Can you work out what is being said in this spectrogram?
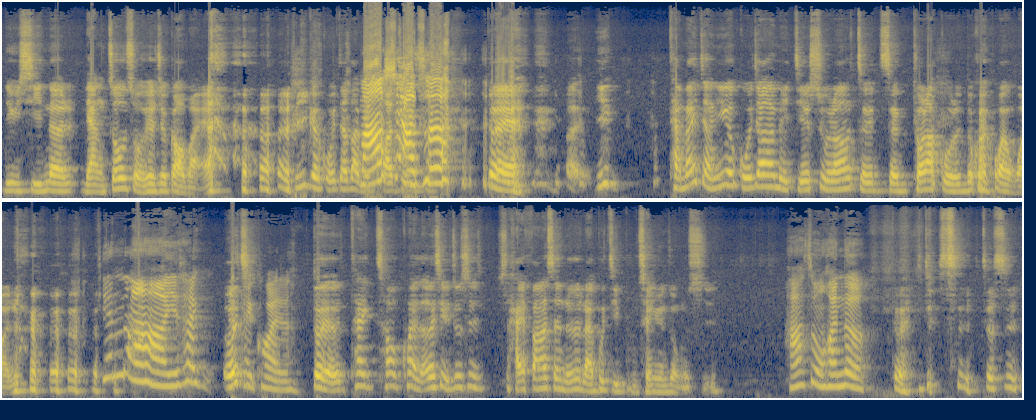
旅行了两周左右就告白了，一个国家到马上下车，对，呃，一坦白讲，一个国家还没结束，然后整整托拉古人都快换完了，天哪，也太而且太快了。对，太超快了，而且就是还发生了，就来不及补成员这种事。啊！这种欢乐，对，就是就是，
